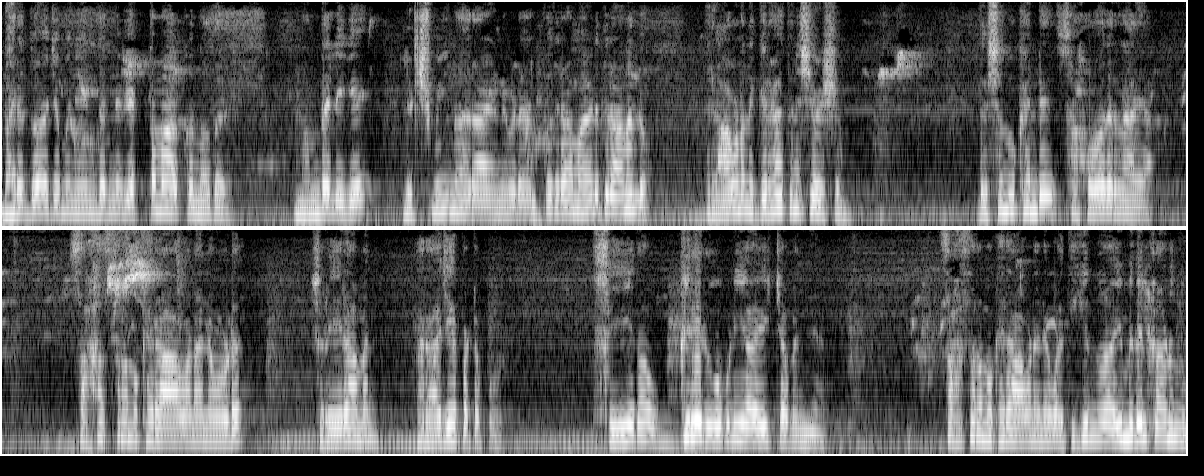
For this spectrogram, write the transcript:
ഭരദ്വാജ മുനീന്ദ്രനെ വ്യക്തമാക്കുന്നത് നന്ദലികെ ലക്ഷ്മി നാരായണയുടെ അത്ഭുത രാമായണത്തിലാണല്ലോ രാവണ നിഗ്രഹത്തിന് ശേഷം ദശമുഖന്റെ സഹോദരനായ സഹസ്രമുഖ രാവണനോട് ശ്രീരാമൻ പരാജയപ്പെട്ടപ്പോൾ സീത ഉഗ്രരൂപിണിയായി ചമഞ്ഞ് സഹസ്രമുഖ രാവണനെ വധിക്കുന്നതായും ഇതിൽ കാണുന്നു.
